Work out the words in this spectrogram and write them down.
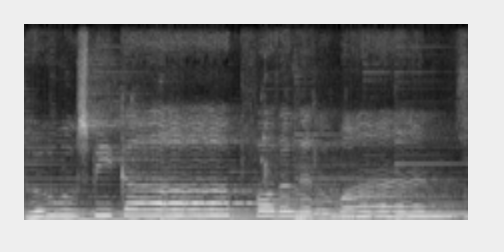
Who will speak up for the little ones?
